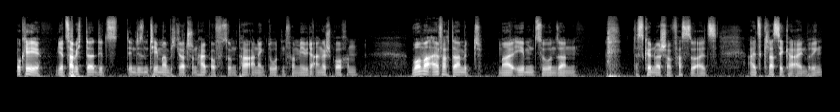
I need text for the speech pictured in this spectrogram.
Okay, jetzt habe ich da jetzt in diesem Thema habe ich gerade schon halb auf so ein paar Anekdoten von mir wieder angesprochen. Wollen wir einfach damit mal eben zu unseren, das können wir schon fast so als, als Klassiker einbringen.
